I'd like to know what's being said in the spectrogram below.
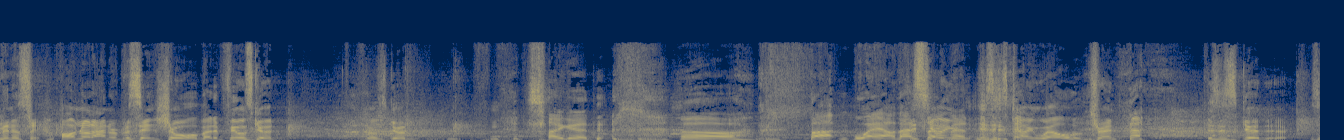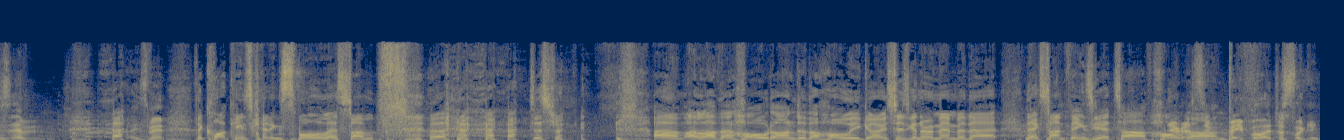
ministry. I'm not 100% sure, but it feels good. It Feels good. So good. Oh. But wow, that Is this, going, statement. is this going well, Trent? Is this good? Is this Thanks, man. The clock keeps getting smaller less time. Just. Um, I love that. Hold on to the Holy Ghost. Who's going to remember that? Next time things get tough, hold There are some on. people are just looking.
